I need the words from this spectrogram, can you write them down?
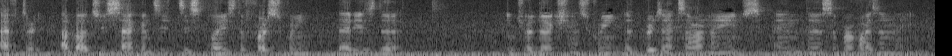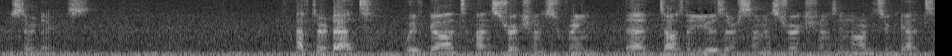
After about 2 seconds it displays the first screen, that is the introduction screen that presents our names and the supervisor name, Mr. Davis. After that, we've got an instruction screen that tells the user some instructions in order to get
